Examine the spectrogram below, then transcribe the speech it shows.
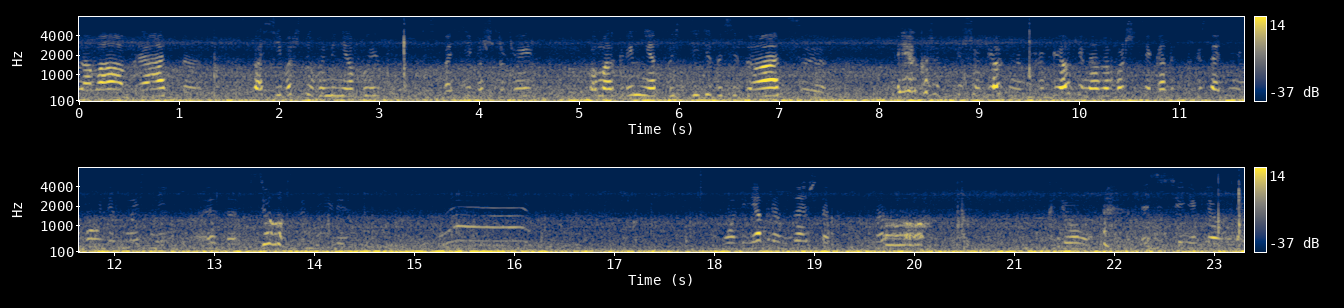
слова обратно. Спасибо, что вы меня выслушали. Спасибо, что вы помогли мне отпустить эту ситуацию. Я, конечно, пишу Белкину, говорю, Белкина, она больше тебе гадости писать не будет. Мы с ней это все обсудили. Вот, и я прям, знаешь, так клево. Ощущение клевое.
